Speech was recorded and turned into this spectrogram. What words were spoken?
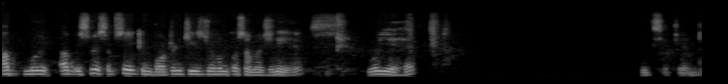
अब अब इसमें सबसे एक इंपॉर्टेंट चीज़ जो हमको समझनी है, वो ये है, एक सेकेंड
